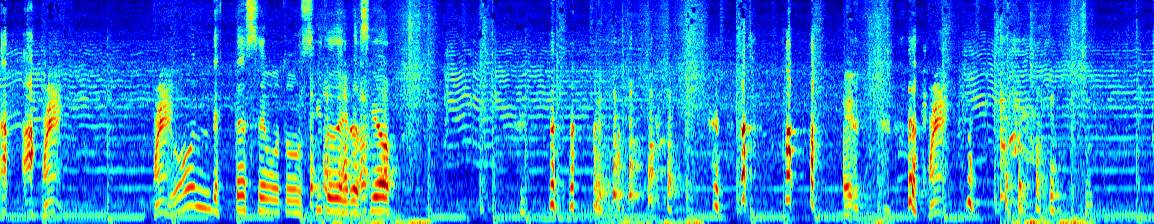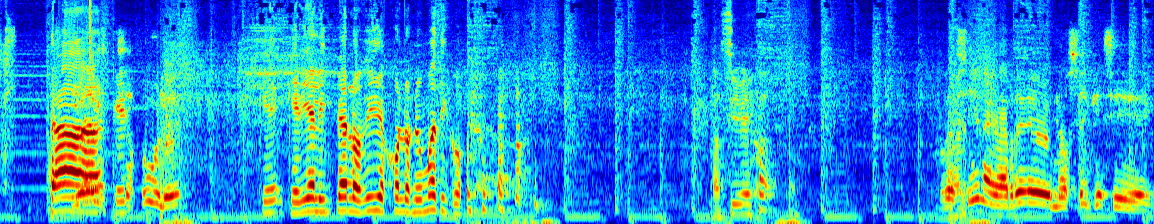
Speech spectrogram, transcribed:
¿Dónde está ese botoncito desgraciado? Está, que- eh. que- quería limpiar los vídeos con los neumáticos. Así veo. Recién agarré, no sé qué se,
